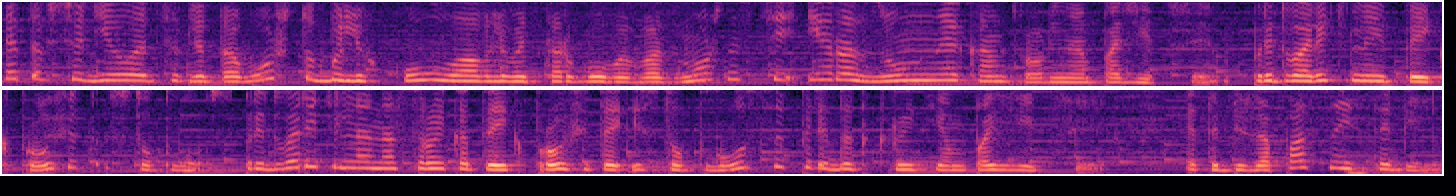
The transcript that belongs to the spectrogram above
Это все делается для того, чтобы легко улавливать торговые возможности и разумные контрольные позиции. Предварительный take profit stop loss. Предварительная настройка take profit и stop loss перед открытием позиции – это безопасно и стабильно.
